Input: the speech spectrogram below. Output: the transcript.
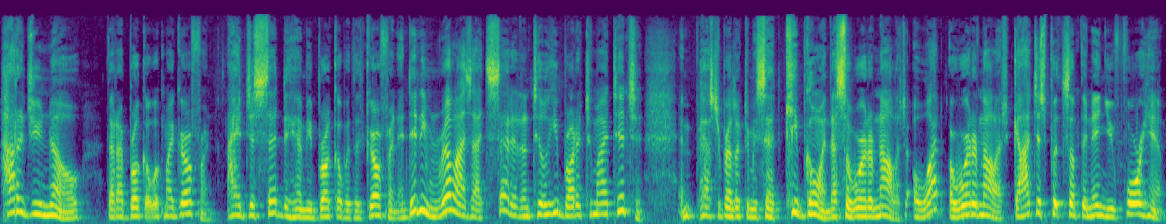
How did you know that I broke up with my girlfriend? I had just said to him he broke up with his girlfriend and didn't even realize I'd said it until he brought it to my attention. And Pastor Brett looked at me and said, Keep going. That's a word of knowledge. A what? A word of knowledge. God just put something in you for him.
